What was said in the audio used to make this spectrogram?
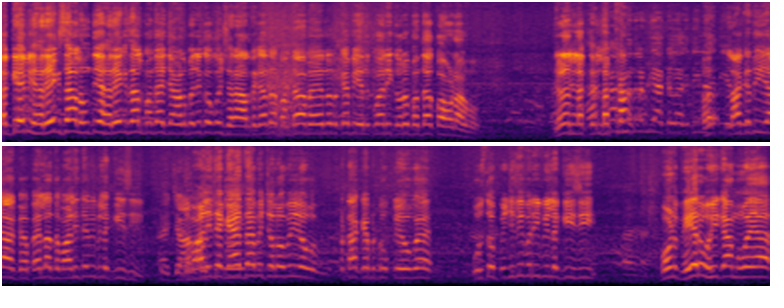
ਅੱਗੇ ਵੀ ਹਰੇਕ ਸਾਲ ਹੁੰਦੀ ਹੈ ਹਰੇਕ ਸਾਲ ਬੰਦਾ ਜਾਣ ਬੁੱਝ ਕੇ ਕੋਈ ਸ਼ਰਾਰਤ ਕਰਦਾ ਬੰਦਾ ਮੈਂ ਉਹਨਾਂ ਨੂੰ ਕਿਹਾ ਵੀ ਇਨਕੁਆਇਰੀ ਕਰੋ ਬੰਦਾ ਕੌਣ ਆ ਉਹ? ਜਿਹੜਾ ਲੱਖ ਲੱਖਾਂ ਲੱਗਦੀ ਆ। ਅੱਗ। ਪਹਿਲਾਂ ਦੀਵਾਲੀ ਤੇ ਵੀ ਲੱਗੀ ਸੀ। ਦੀਵਾਲੀ ਤੇ ਕਹਿਤਾ ਵੀ ਚਲੋ ਵੀ ਉਹ ਪਟਾਕੇ ਪਟੂਕੇ ਹੋ ਗਏ। ਉਸ ਤੋਂ ਪਿਛਲੀ ਵਾਰੀ ਵੀ ਲੱਗੀ ਸੀ। ਹੁਣ ਫੇਰ ਉਹੀ ਕੰਮ ਹੋਇਆ।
